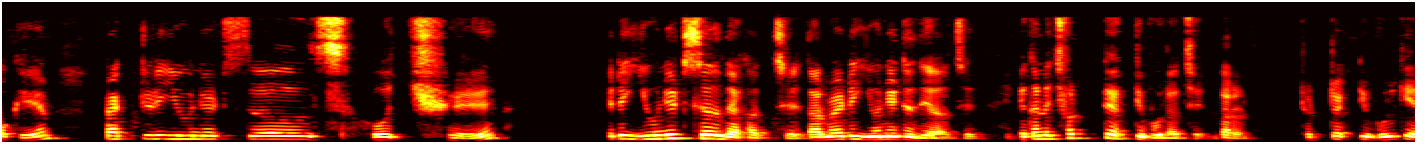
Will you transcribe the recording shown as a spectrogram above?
okay factory unit sales হচ্ছে, এটা ইউনিট সেল দেখাচ্ছে, তার মানে এটা ইউনিটে দেওয়া আছে। এখানে ছোট্ট একটি ভুল আছে, দাঁড়ান, ছোট্ট একটি ভুলকে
